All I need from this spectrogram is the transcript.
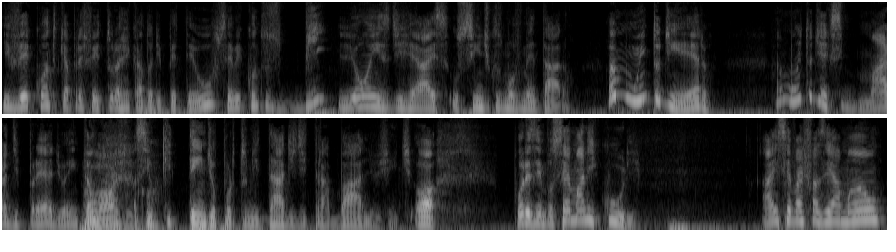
e vê quanto que a prefeitura arrecadou de IPTU, você vê quantos bilhões de reais os síndicos movimentaram. É muito dinheiro. É muito dinheiro esse mar de prédio aí. Então, Lógico. assim, o que tem de oportunidade de trabalho, gente? Ó, por exemplo, você é manicure. Aí você vai fazer a mão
